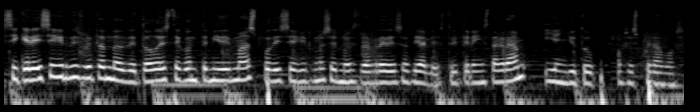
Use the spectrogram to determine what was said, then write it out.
Si queréis seguir disfrutando de todo este contenido y más, podéis seguirnos en nuestras redes sociales, Twitter e Instagram y en YouTube. Os esperamos.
